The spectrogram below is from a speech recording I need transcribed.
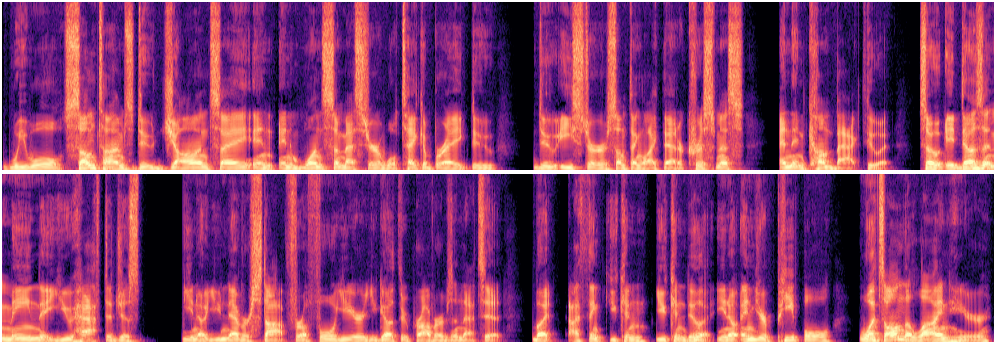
we will sometimes do John say in in one semester we'll take a break, do do Easter or something like that or Christmas and then come back to it. So it doesn't mean that you have to just, you know, you never stop for a full year, you go through Proverbs and that's it but I think you can you can do it, you know. And your people, what's on the line here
